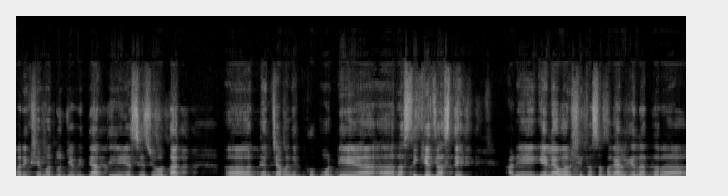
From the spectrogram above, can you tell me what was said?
परीक्षेमधून जे विद्यार्थी यशस्वी होतात त्यांच्यामध्ये खूप मोठी रसिकेच रस्सीखेच असते. आणि गेल्या वर्षी तसं बघायला गेलं तर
